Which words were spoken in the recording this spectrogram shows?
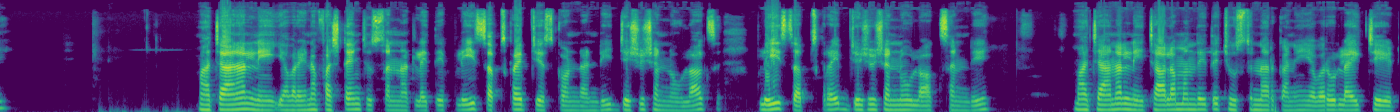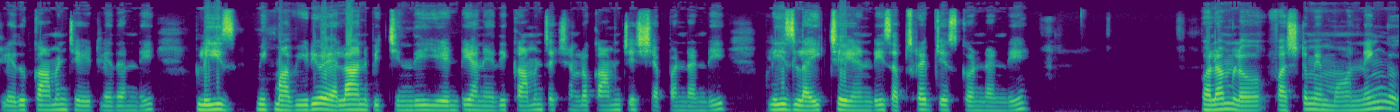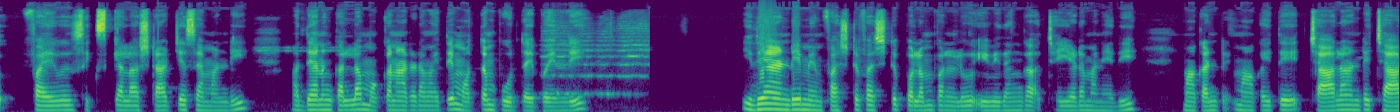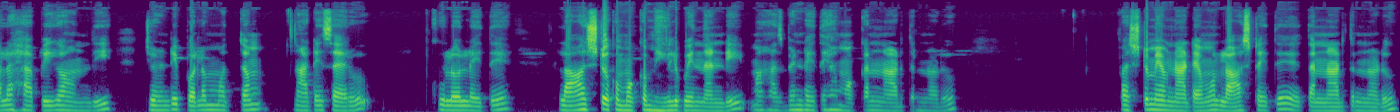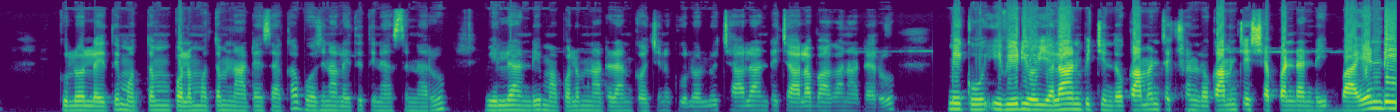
మా ఛానల్ని ఎవరైనా ఫస్ట్ టైం చూస్తున్నట్లయితే ప్లీజ్ సబ్స్క్రైబ్ చేసుకోండి అండి Jashu Shannu vlogs please subscribe Jashu Shannu vlogs అండి. మా ఛానల్ని చాలామంది అయితే చూస్తున్నారు కానీ ఎవరు లైక్ చేయట్లేదు కామెంట్ చేయట్లేదండి. ప్లీజ్ మీకు మా వీడియో ఎలా అనిపించింది ఏంటి అనేది కామెంట్ సెక్షన్లో కామెంట్ చేసి చెప్పండి అండి ప్లీజ్ లైక్ చేయండి సబ్స్క్రైబ్ చేసుకోండి అండి పొలంలో ఫస్ట్ మేము మార్నింగ్ ఫైవ్ సిక్స్కి అలా స్టార్ట్ చేసామండి. మధ్యాహ్నం కల్లా మొక్క నాటడం అయితే మొత్తం పూర్తయిపోయింది. ఇదే అండి మేము ఫస్ట్ ఫస్ట్ పొలం పనులు ఈ విధంగా చేయడం అనేది. మాకంటే మాకైతే చాలా అంటే చాలా హ్యాపీగా ఉంది. చూడండి పొలం మొత్తం నాటేశారు. కూలోళ్ళు అయితే లాస్ట్ ఒక మొక్క మిగిలిపోయిందండి. మా హస్బెండ్ అయితే ఆ మొక్కను నాటుతున్నాడు. ఫస్ట్ మేము నాటాము. లాస్ట్ అయితే తను నాటుతున్నాడు. కూలోళ్ళు అయితే మొత్తం పొలం మొత్తం నాటేశాక భోజనాలు అయితే తినేస్తున్నారు. వీళ్ళే అండి మా పొలం నాటడానికి వచ్చిన కూలోళ్ళు. చాలా అంటే చాలా బాగా నాటారు. మీకు ఈ వీడియో ఎలా అనిపించిందో కామెంట్ సెక్షన్లో కామెంట్ చేసి చెప్పండి అండి బాయ్ అండి.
